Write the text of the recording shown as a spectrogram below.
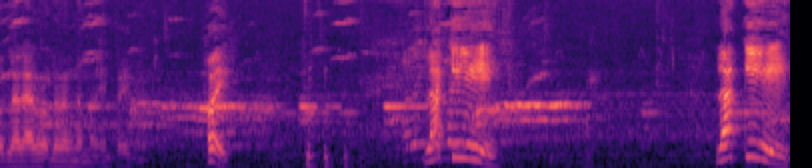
maglalaro na lang ng mga internet. Hoy! Lucky! Lucky!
